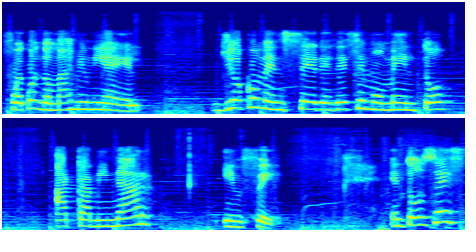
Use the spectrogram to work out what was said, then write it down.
fue cuando más me uní a Él. Yo comencé desde ese momento a caminar en fe. Entonces,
